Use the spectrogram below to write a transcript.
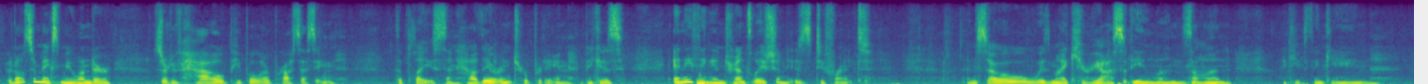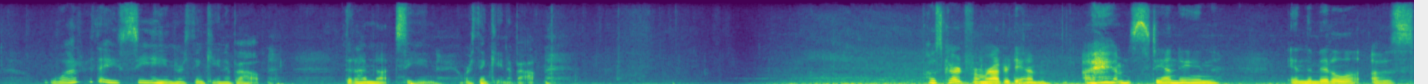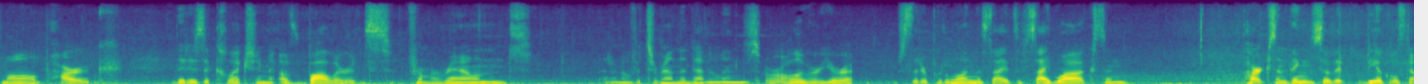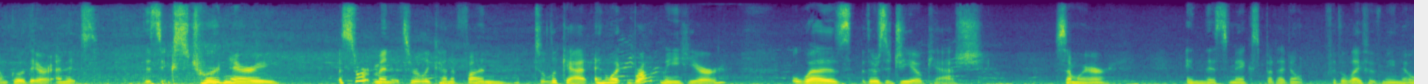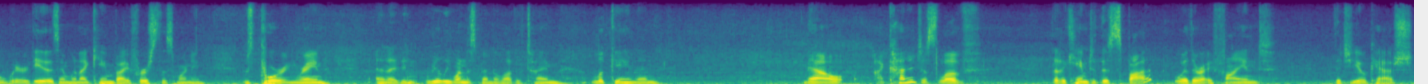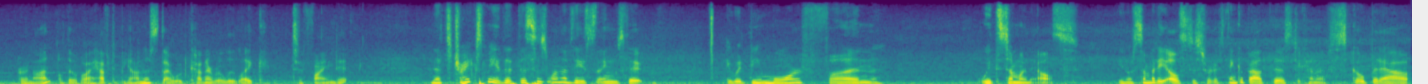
It also makes me wonder, sort of how people are processing the place and how they're interpreting, because anything in translation is different. And so, with my curiosity lens on, I keep thinking, what are they seeing or thinking about that I'm not seeing or thinking about? Postcard from Rotterdam. I am standing in the middle of a small park that is a collection of bollards from around, I don't know if it's around the Netherlands or all over Europe, that are put along the sides of sidewalks and parks and things so that vehicles don't go there. And it's this extraordinary assortment. It's really kind of fun to look at. And what brought me here was there's a geocache somewhere in this mix, but I don't for the life of me know where it is. And when I came by first this morning, it was pouring rain, and I didn't really want to spend a lot of time looking. And now I kind of just love that I came to this spot, whether I find the geocache or not, although I have to be honest, I would kind of really like to find it. And it strikes me that this is one of these things that it would be more fun with someone else. You know, somebody else to sort of think about this, to kind of scope it out,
